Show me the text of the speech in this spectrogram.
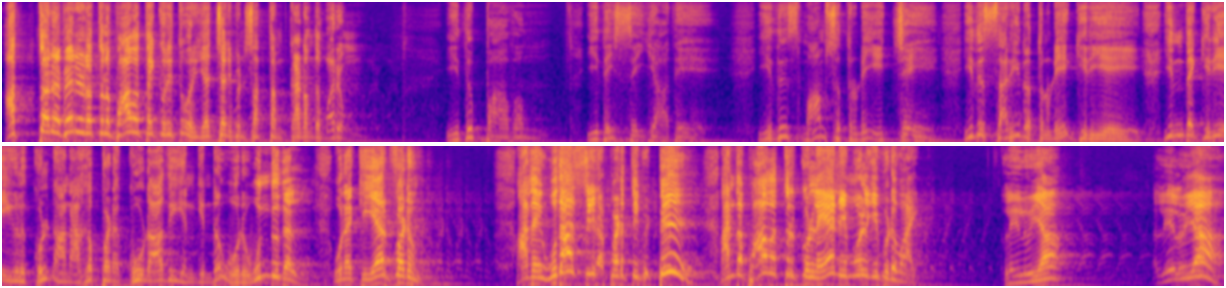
அத்தனை பேரிடத்தில் பாவத்தை குறித்து ஒரு எச்சரிப்பின் சத்தம் கடந்து வரும். இது பாவம். இதை செய்யாதே. இது மாம்சத்தினுடைய இச்சை. இது சரீரத்தினுடைய கிரியை. இந்த கிரியைகளுக்குள் நான் அகப்படக்கூடாது என்கின்ற ஒரு உந்துதல் உனக்கு ஏற்படும். அதை உதாசீனப்படுத்தி விட்டு அந்த பாவத்திற்குள்ளே நீ மூழ்கி விடுவாய். அல்லேலூயா. அல்லேலூயா.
